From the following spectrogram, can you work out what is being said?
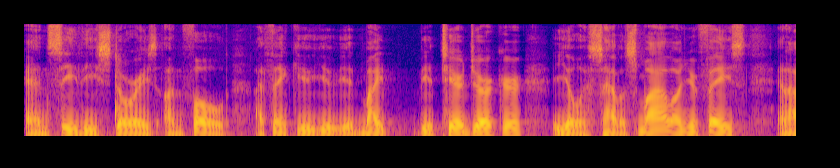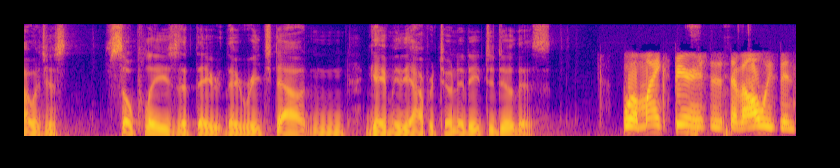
and see these stories unfold. I think you, you it might be a tearjerker. You'll have a smile on your face, and I was just so pleased that they they reached out and gave me the opportunity to do this. Well, my experiences have always been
